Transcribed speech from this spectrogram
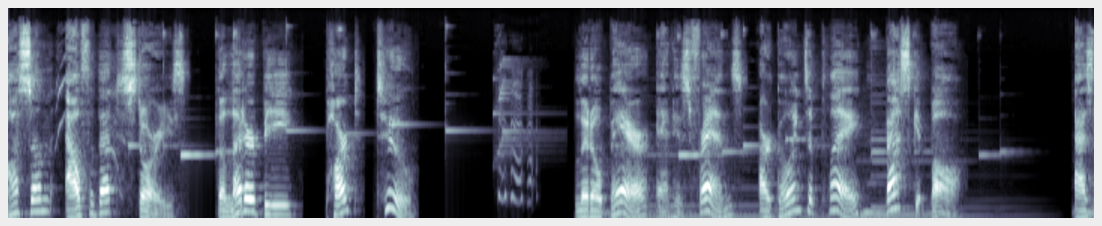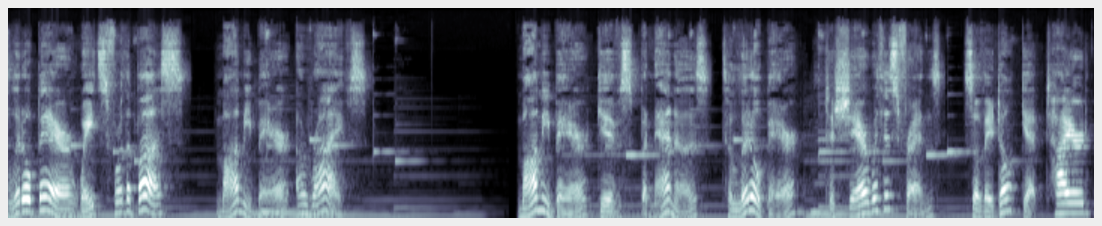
Awesome Alphabet Stories The Letter B, Part 2. Little Bear and his friends are going to play basketball. As Little Bear waits for the bus, Mommy Bear arrives. Mommy Bear gives bananas to Little Bear to share with his friends so they don't get tired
